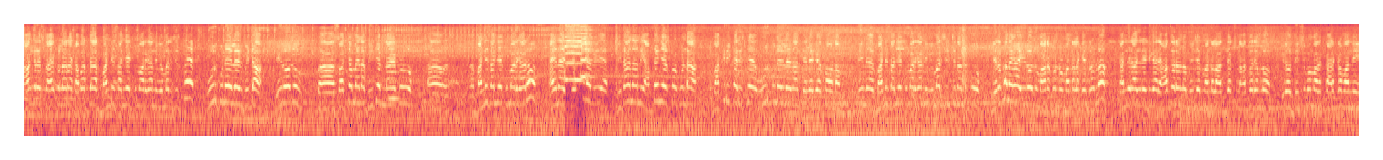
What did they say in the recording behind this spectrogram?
కాంగ్రెస్ నాయకులారా ఖబర్దార్ బండి సంజయ్ కుమార్ గారిని విమర్శిస్తే ఊరుకునే లేదు బిడ్డ. ఈరోజు స్వచ్ఛమైన బీజేపీ నాయకుడు బండి సంజయ్ కుమార్ గారు ఆయన చెప్పిన విధానాన్ని అర్థం చేసుకోకుండా వక్రీకరిస్తే ఊరుకునేది లేదని తెలియజేస్తూ ఉన్నాం. దీన్ని బండి సంజయ్ కుమార్ గారిని విమర్శించినందుకు నిరసనగా ఈరోజు మానకొండ మండల కేంద్రంలో కందిరాజిరెడ్డి గారి ఆధ్వర్యంలో బీజేపీ మండల అధ్యక్షుని ఆధ్వర్యంలో ఈరోజు దిష్టిబొమ్మ కార్యక్రమాన్ని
